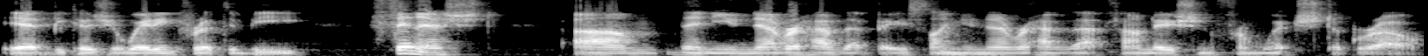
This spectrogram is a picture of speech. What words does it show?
it because you're waiting for it to be finished, um, then you never have that baseline. You never have that foundation from which to grow,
